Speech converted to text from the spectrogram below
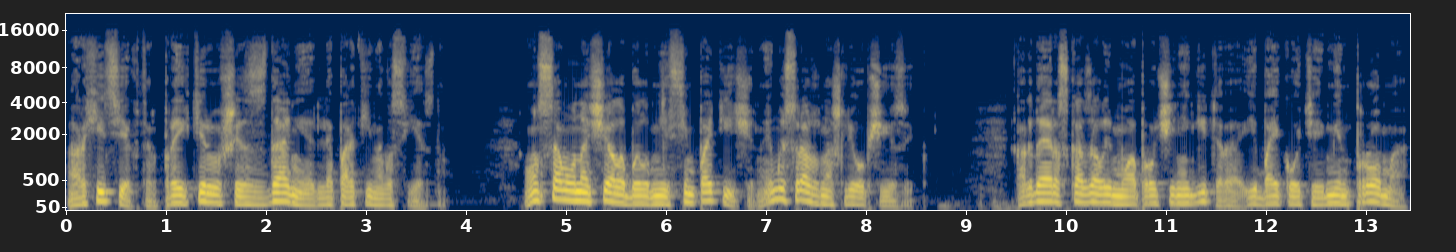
Архитектор, проектировавший здание для партийного съезда. Он с самого начала был мне симпатичен, и мы сразу нашли общий язык. Когда я рассказал ему о поручении Гитлера и бойкоте Минпрома,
